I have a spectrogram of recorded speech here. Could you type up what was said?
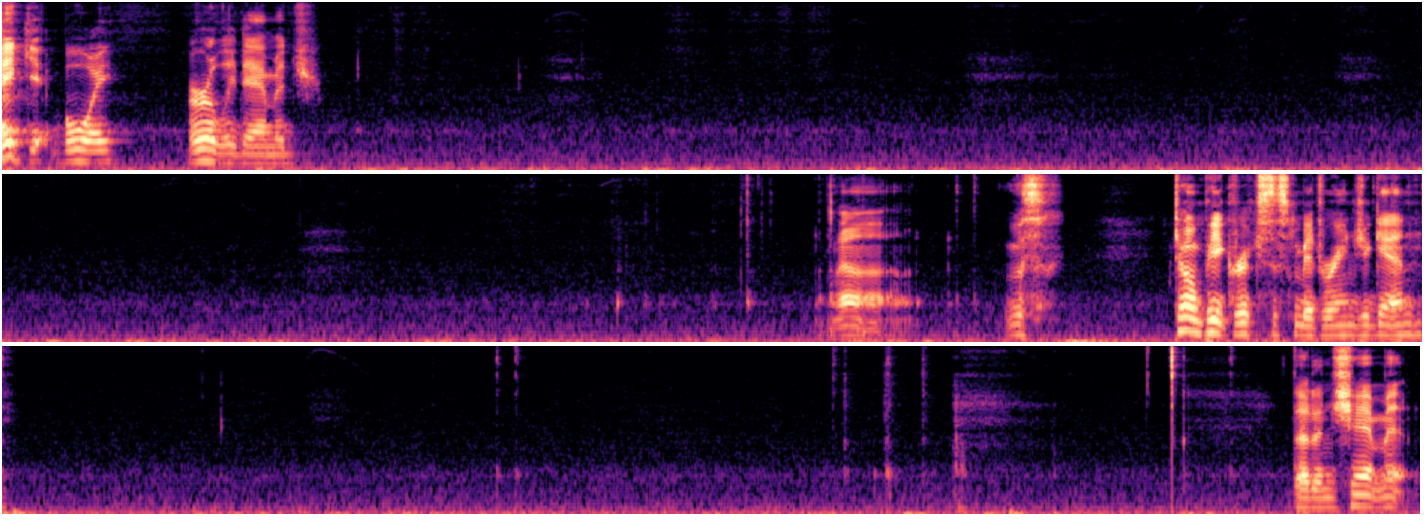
Take it, boy. Early damage. Uh, this, don't beat Grixis mid-range again. That enchantment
